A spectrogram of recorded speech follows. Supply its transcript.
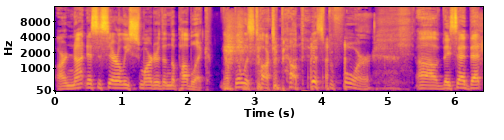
are not necessarily smarter than the public. Now, Bill has talked about this before. Uh, they said that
